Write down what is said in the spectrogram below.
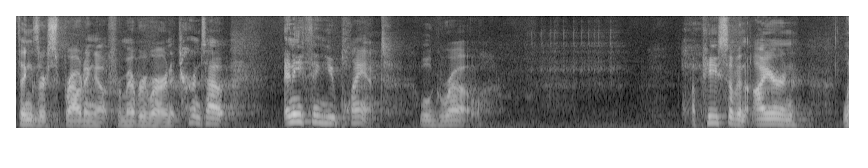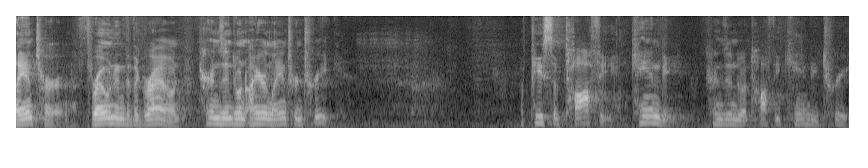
things are sprouting out from everywhere. And it turns out anything you plant will grow. A piece of an iron lantern thrown into the ground turns into an iron lantern tree. A piece of toffee, candy, turns into a toffee candy tree.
